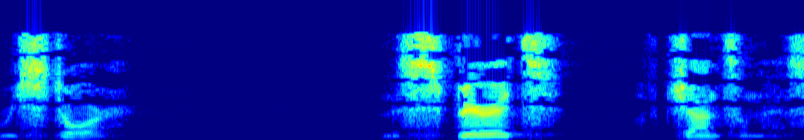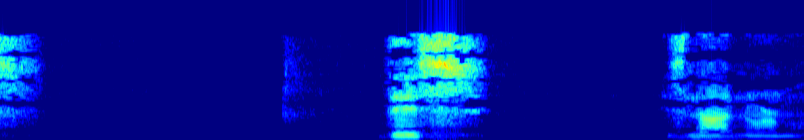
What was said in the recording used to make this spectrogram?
Restore. The spirit of gentleness. This is not normal.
